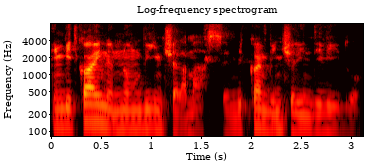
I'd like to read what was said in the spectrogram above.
In Bitcoin non vince la massa, in Bitcoin vince l'individuo.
